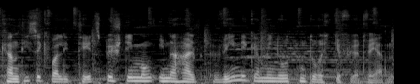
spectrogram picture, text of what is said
kann diese Qualitätsbestimmung innerhalb weniger Minuten durchgeführt werden.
